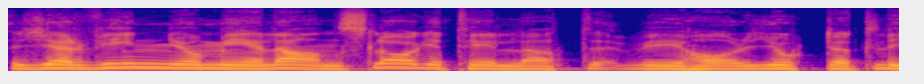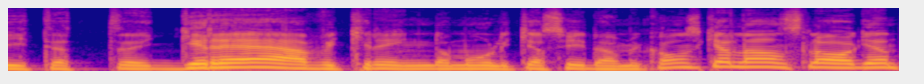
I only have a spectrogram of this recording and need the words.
Jervinho med landslaget till att vi har gjort ett litet gräv kring de olika sydamerikanska landslagen?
